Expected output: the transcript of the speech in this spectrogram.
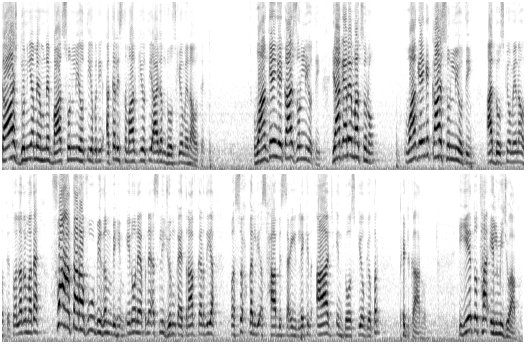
काश दुनिया में हमने बात सुन ली होती, अपनी अकल इस्तेमाल की होती, आज हम दोस्तियों में ना होते। वहाँ कहेंगे काश सुन ली होती। यहाँ कह रहे मत सुनो। वहाँ कहेंगे काश सुन ली होती। आज दोस्तियों में ना होते। तो अल्लाह माता है, फ़ातरफू बिजम्बिहिम इन्होंने अपने असली जुर्म का इतराफ़ कर दिया फसुहकली असहाब सईर लेकिन आज इन दोस्तियों के ऊपर फिटकार हो। ये तो था इल्मी जवाब।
